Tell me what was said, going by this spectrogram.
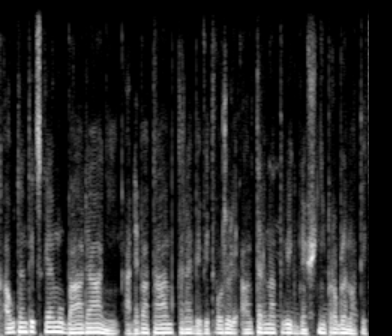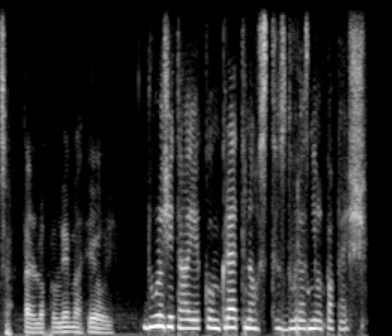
k autentickému bádání a debatám, které by vytvořily alternativy k dnešní problematice. Důležitá je konkrétnost, zdůraznil papež.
